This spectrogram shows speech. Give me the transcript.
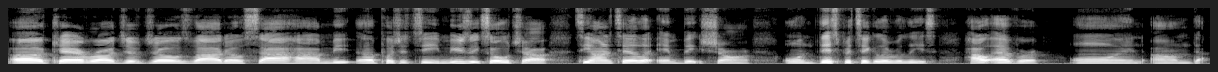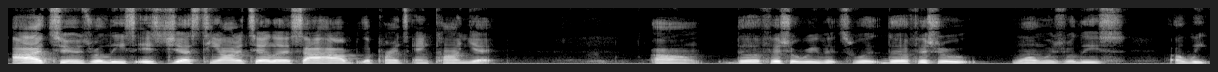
uh, Jim Jones, Vado, CyHi, uh, Pusha T, Music Soul Child, Teyana Taylor, and Big Sean on this particular release. However, on um the iTunes release, it's just Teyana Taylor, CyHi, The Prince, and Kanye. Um, the official remix was the official one was released a week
